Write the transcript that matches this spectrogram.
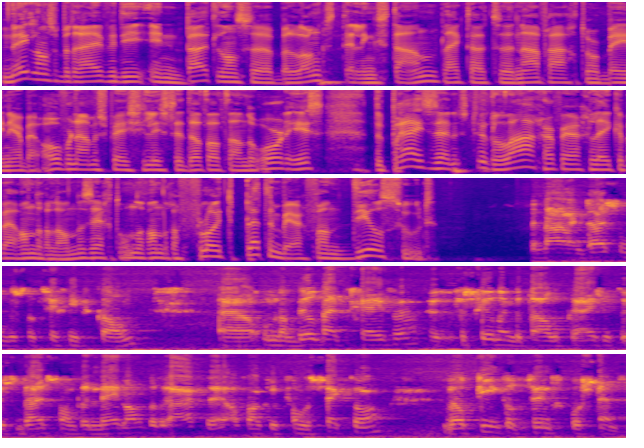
Nederlandse bedrijven die in buitenlandse belangstelling staan. Blijkt uit uh, navraag door BNR bij overnamespecialisten dat dat aan de orde is. De prijzen zijn een stuk lager vergeleken bij andere landen, zegt onder andere Floyd Plettenberg van Dealsuit. Met name in Duitsland is dat significant. Uh, om dan beeld bij te geven, het verschil in betaalde prijzen tussen Duitsland en Nederland bedraagt, hè, afhankelijk van de sector, wel 10 tot 20 procent.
